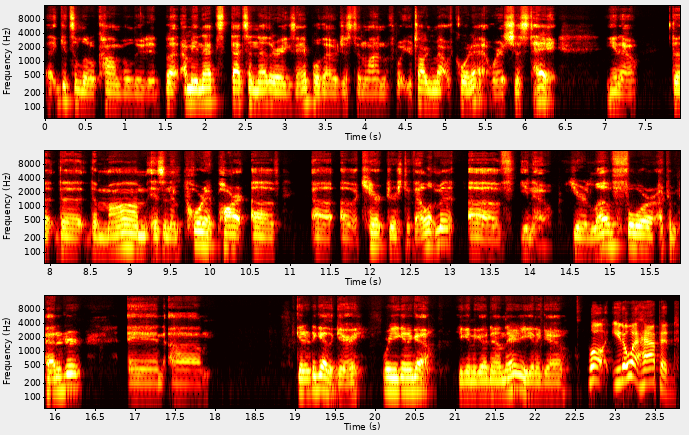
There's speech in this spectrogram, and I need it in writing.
it gets a little convoluted. But I mean that's that's another example though, just in line with what you're talking about with Cornette, where it's just hey, you know, the the the mom is an important part of uh, of a character's development of you know your love for a competitor and um, get it together, Gary. Where are you going to go? You going to go down there? You going to go well, you know what happened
